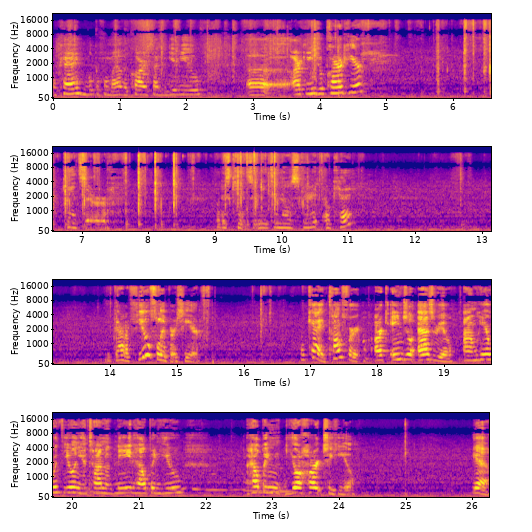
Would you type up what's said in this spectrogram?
okay? I'm looking for my other cards so I can give you uh, Archangel card here. Cancer. What does Cancer need to know, Spirit? Okay. We've got a few flippers here. Okay, comfort, Archangel Azrael. I'm here with you in your time of need, helping you, helping your heart to heal. Yeah.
